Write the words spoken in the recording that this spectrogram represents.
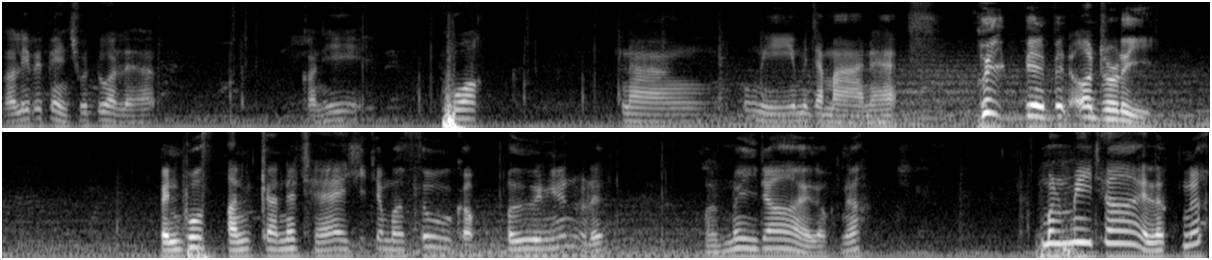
เรารีบไปเปลี่ยนชุดด่วนเลยครับ ก่อนที่พวกนางพวกนี้มันจะมานะฮะ เฮ้ย เปลี่ยนเป็นออนดรีเป็นพวกสันกันแท้ๆที่จะมาสู้กับปืนงั้นหรือมันไม่ได้หรอกนะ มันไม่ได้หรอกนะ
